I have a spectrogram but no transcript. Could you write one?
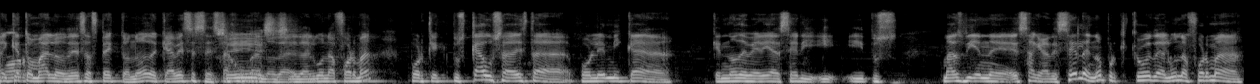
hay que tomarlo de ese aspecto, ¿no? De que a veces se está jugando de, alguna forma, porque pues causa esta polémica que no debería ser y, y, pues más bien eh, es agradecerle, ¿no? Porque creo de alguna forma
